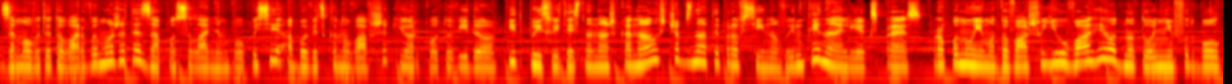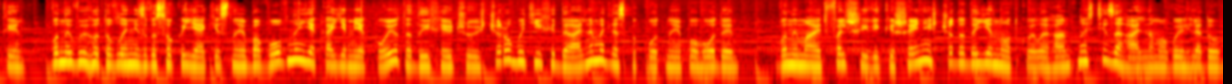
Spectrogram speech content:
Замовити товар ви можете за посиланням в описі або відсканувавши QR-код у відео. Підписуйтесь на наш канал, щоб знати про всі новинки на AliExpress. Пропонуємо до вашої уваги однотонні футболки. Вони виготовлені з високоякісної бавовни, яка є м'якою та дихаючою, що робить їх ідеальними для спекотної погоди. Вони мають фальшиві кишені, що додає нотку елегантності загальному вигляду.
